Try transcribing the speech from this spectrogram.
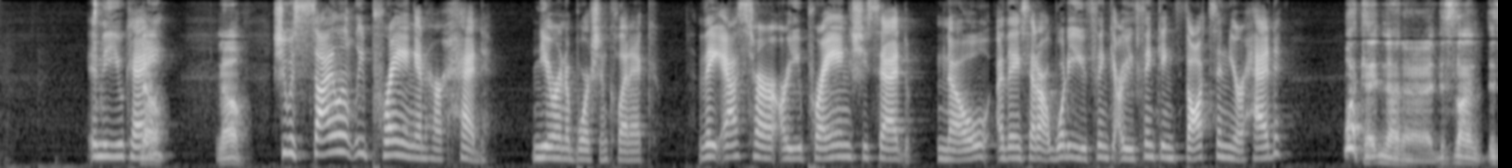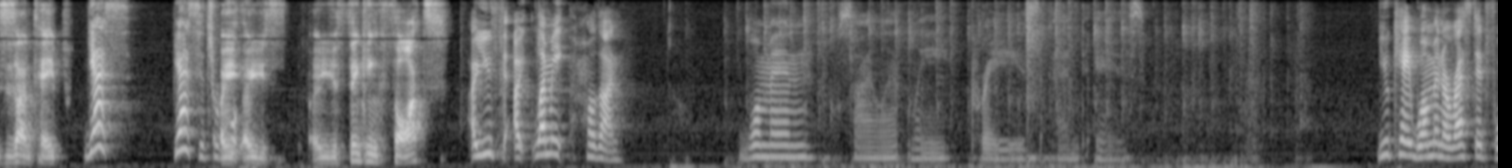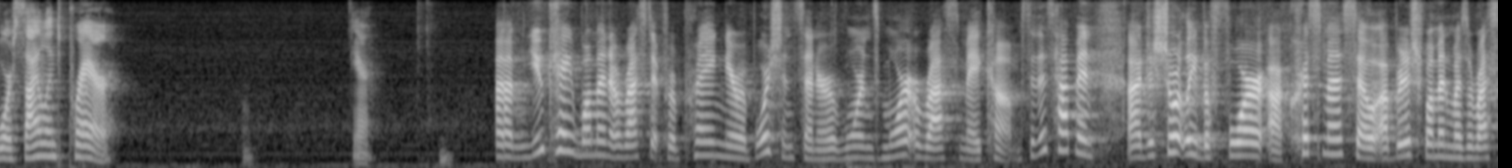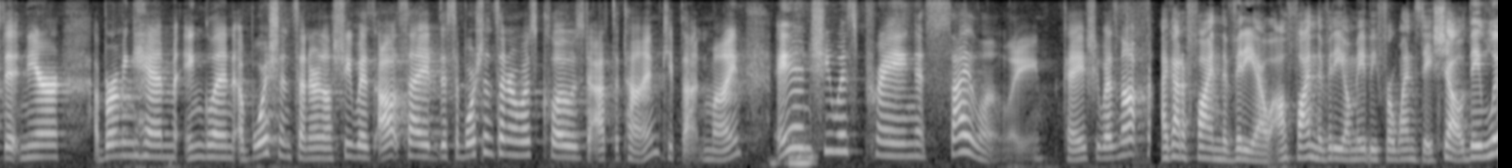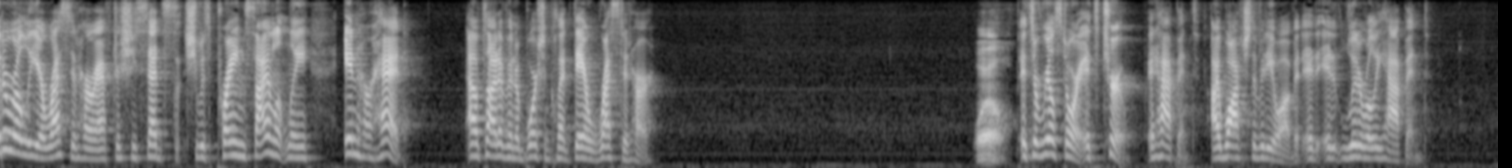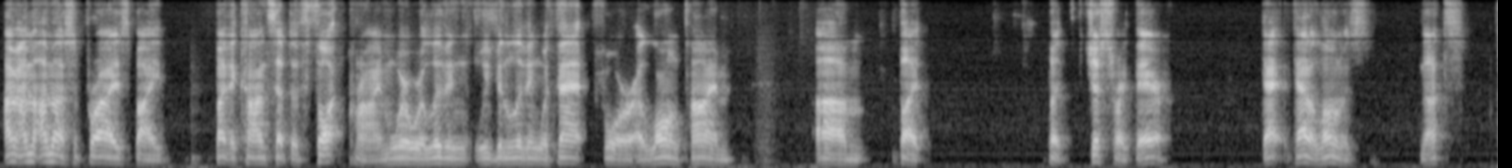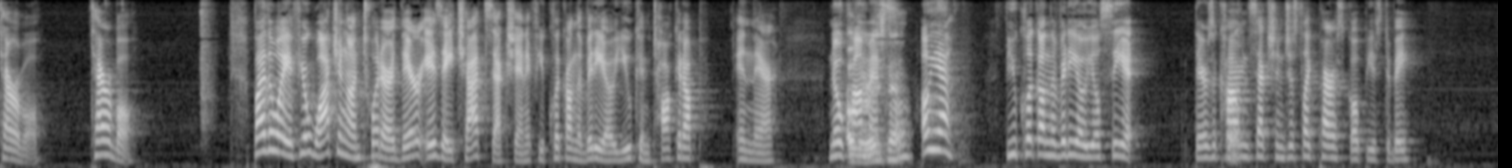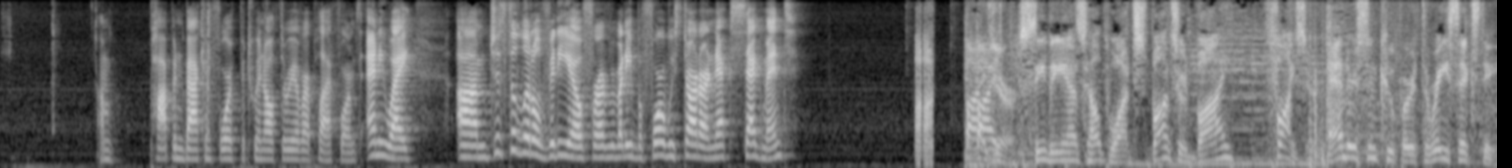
in the UK? No. No. She was silently praying in her head near an abortion clinic. They asked her, Are you praying? She said, no. And they said, "What do you think? Are you thinking thoughts in your head?" What? No, no, no. This is on. This is on tape. Yes, yes. It's. Are you? Are you? Are you thinking thoughts? Are you? Th- uh, let me hold on. Woman silently prays and is. UK woman arrested for silent prayer. Here. Um, UK woman arrested for praying near abortion center warns more arrests may come. So this happened uh, just shortly before uh, Christmas. So a British woman was arrested near a Birmingham, England abortion center. Now she was outside. This abortion center was closed at the time. Keep that in mind. And she was praying silently. Okay, she was not. I gotta find the video. I'll find the video maybe for Wednesday's show. They literally arrested her after she said she was praying silently in her head outside of an abortion clinic. They arrested her. Well, it's a real story. It's true. It happened. I watched the video of it. It, it literally happened. I'm, I'm, I'm not surprised by by the concept of thought crime, where we're living. We've been living with that for a long time. Um, but but just right there, that that alone is nuts. Terrible, terrible. By the way, if you're watching on Twitter, there is a chat section. If you click on the video, you can talk it up in there. No oh, comments. Oh yeah. If you click on the video, you'll see it. There's a comment oh. section just like Periscope used to be. I'm popping back and forth between all three of our platforms. Anyway, um, just a little video for everybody before we start our next segment. Pfizer. CBS Health Watch sponsored by Pfizer. Anderson Cooper 360.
